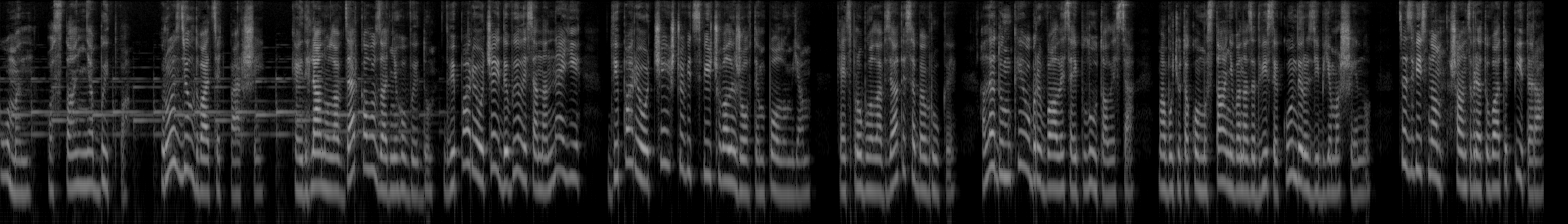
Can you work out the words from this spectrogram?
Омен. Остання битва. Розділ 21. Кейт глянула в дзеркало заднього виду. Дві пари очей дивилися на неї, дві пари очей, що відсвічували жовтим полум'ям. Кейт спробувала взяти себе в руки, але думки обривалися і плуталися. Мабуть, у такому стані вона за дві секунди розіб'є машину. Це, звісно, шанс врятувати Пітера,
